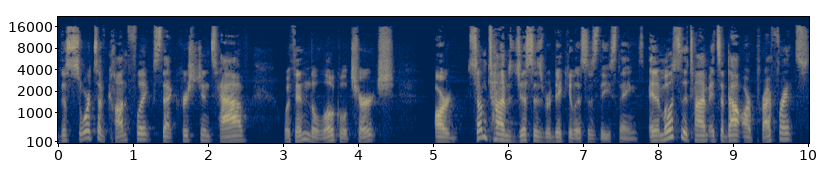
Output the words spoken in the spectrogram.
the sorts of conflicts that Christians have within the local church are sometimes just as ridiculous as these things. And most of the time, it's about our preference.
